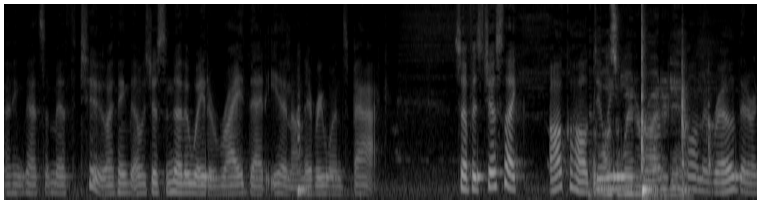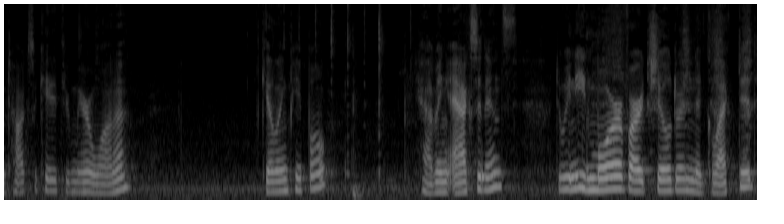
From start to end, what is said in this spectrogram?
I think that's a myth too. I think that was just another way to ride that in on everyone's back. So if it's just like alcohol, do we need to more it people on the road that are intoxicated through marijuana, killing people, having accidents? Do we need more of our children neglected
